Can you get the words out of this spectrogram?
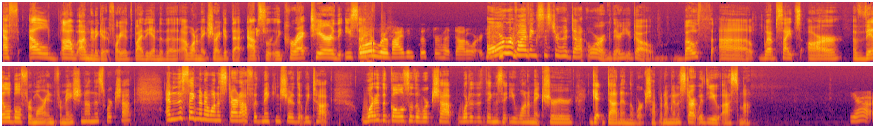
FL, uh, I'm going to get it for you by the end of the. I want to make sure I get that absolutely correct here. The Eastside or revivingsisterhood.org or revivingsisterhood.org. There you go. Both uh, websites are available for more information on this workshop. And in this segment, I want to start off with making sure that we talk what are the goals of the workshop? What are the things that you want to make sure get done in the workshop? And I'm going to start with you, Asma. Yeah.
